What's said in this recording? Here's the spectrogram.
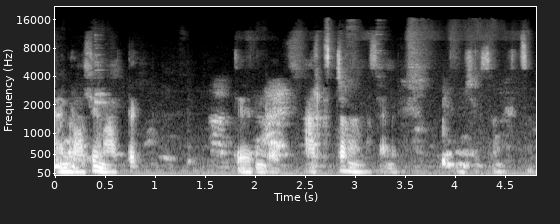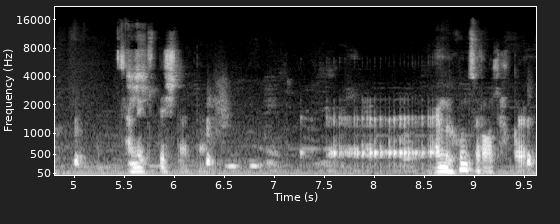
Амар олон юм авдаг. Тэгээд ингээд алдчихж байгаа юм амар юм шиг санагдсан. Санагддээ шүү дээ. Амар хүн сургууль ахгүй.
